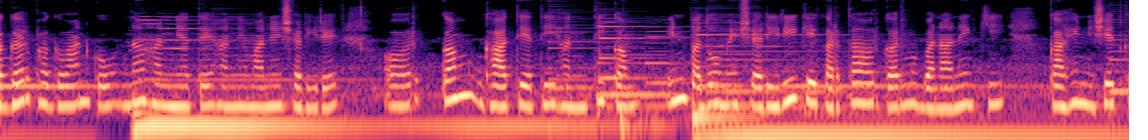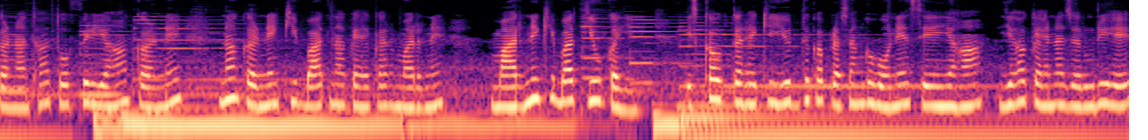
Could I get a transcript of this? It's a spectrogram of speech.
अगर भगवान को न हन्यते हन्यमाने शरीरे और कम घात्यति हंति कम, इन पदों में शरीरी के कर्ता और कर्म बनाने की का ही निषेध करना था तो फिर यहाँ करने न करने की बात न कहकर मरने, मारने की बात क्यों कही? इसका उत्तर है कि युद्ध का प्रसंग होने से यहाँ यह कहना ज़रूरी है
